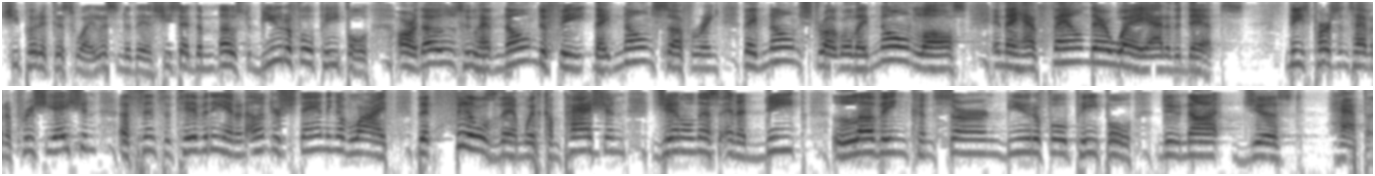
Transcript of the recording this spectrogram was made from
She put it this way listen to this. She said, The most beautiful people are those who have known defeat, they've known suffering, they've known struggle, they've known loss, and they have found their way out of the depths. These persons have an appreciation, a sensitivity, and an understanding of life that fills them with compassion, gentleness, and a deep, loving concern. Beautiful people do not just happen.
